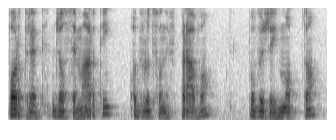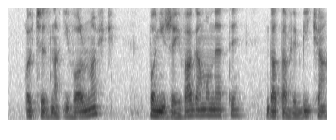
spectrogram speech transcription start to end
Portret Jose Marti odwrócony w prawo, powyżej motto Ojczyzna i wolność, poniżej waga monety, data wybicia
